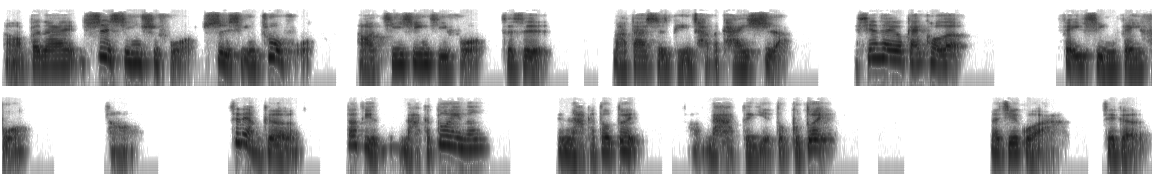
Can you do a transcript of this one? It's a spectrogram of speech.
啊。本来是心是佛，是心作佛啊，即心即佛。”这是马大师平常的开示啊，现在又改口了，非心非佛。好，这两个到底哪个对呢？哪个都对，好，哪个也都不对。那结果啊，这个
